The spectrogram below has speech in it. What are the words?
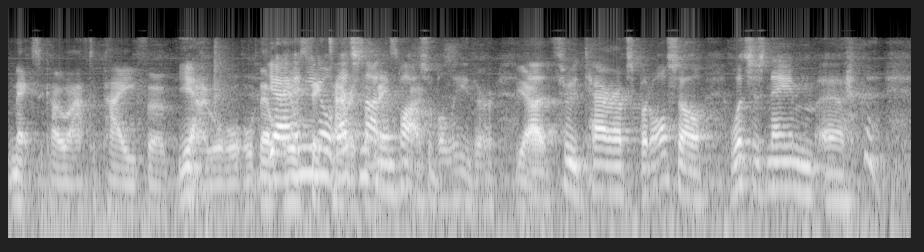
Mexico will have to pay for, yeah. you know, or, or they'll, yeah, and you know that's not Mexico. impossible either. Yeah. Uh, through tariffs, but also what's his name? Uh,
